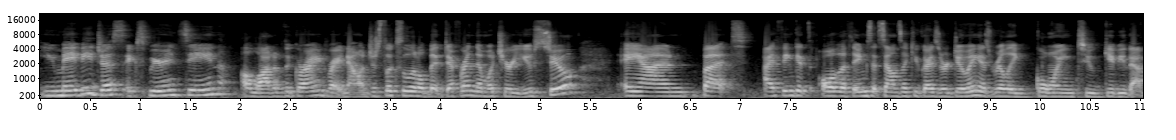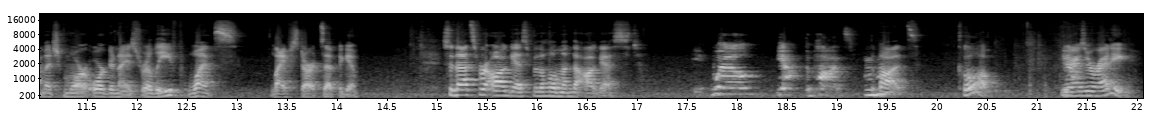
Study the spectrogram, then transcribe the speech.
you may be just experiencing a lot of the grind right now. It just looks a little bit different than what you're used to. And, but I think it's all the things that sounds like you guys are doing is really going to give you that much more organized relief once life starts up again. So that's for August, for the whole month of August. Well, yeah, the pods. The Mhm. pods. Cool. You Yeah. guys are ready.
